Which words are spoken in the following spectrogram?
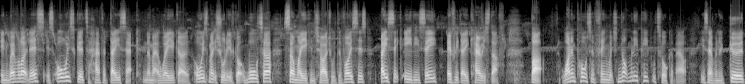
in weather like this, it's always good to have a day sack, no matter where you go. Always make sure that you've got water, somewhere you can charge your devices, basic EDC, everyday carry stuff. But one important thing which not many people talk about is having a good,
